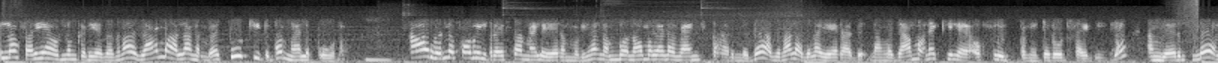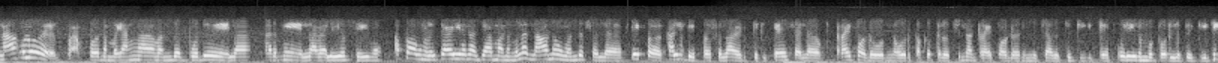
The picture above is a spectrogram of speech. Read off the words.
எல்லாம் சரியா ஒண்ணும் கிடையாது. அதனால ஜாமான் எல்லாம் நம்ம தூக்கிட்டு தான் மேல போகணும். ம் கார் வந்து ஃபோர் வீல் டிரைவ் தான் மேலே ஏற முடியும். நம்ம நார்மலான வேன்ஸ் தான் இருந்தது. அதனால அதெல்லாம் ஏறாது. நாங்க ஜாமானே கீழே ஆஃப்லூட் பண்ணிட்டு ரோட் சைட்ல அங்க இருந்து நாங்களும் அப்போ நம்ம யங்கா வந்த போது எல்லாருமே எல்லா வேலையும் செய்வோம். அப்போ அவங்களுக்கு தேவையான ஜாமானுங்களை நானும் வந்து சில பேப்பர் கல் பேப்பர்ஸ் எல்லாம் எடுத்துக்கிட்டு சில ட்ரைபாடு ஒன்று ஒரு பக்கத்துல ஒரு சின்ன ட்ரைபாடு இருந்துச்சு அதை தூக்கிக்கிட்டு ஒரு இரும்பு பொருள் தூக்கிட்டு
